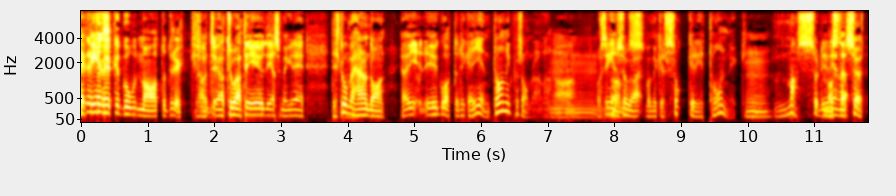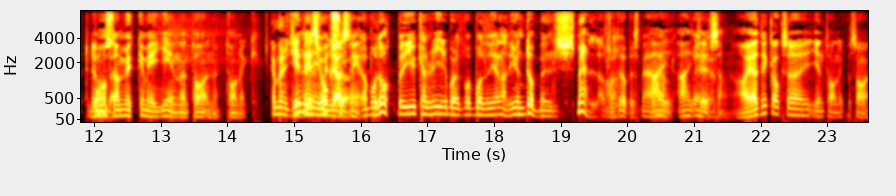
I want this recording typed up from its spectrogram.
det, Det finns- för mycket god mat och dryck? som- Jag, jag tror att det är ju det som är grejen. Det slog mig häromdagen. Ja, det är ju gott att dricka gin tonic på somrarna. Och så insåg jag vad mycket socker i tonic. Massor. Det är Du rena måste, sötbomber. du måste ha mycket mer gin än ton, tonic. Ja, men det ginen är är, det som är också... lösningen. Ja, både och. Det är ju kalorier i båda, båda delarna. Det är ju en dubbelsmäll. Alltså. Ja, dubbelsmäll. Aj, aj det? tusan. Ja, jag dricker också gin tonic på sommaren.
